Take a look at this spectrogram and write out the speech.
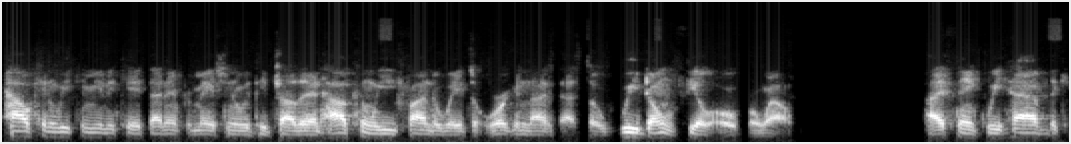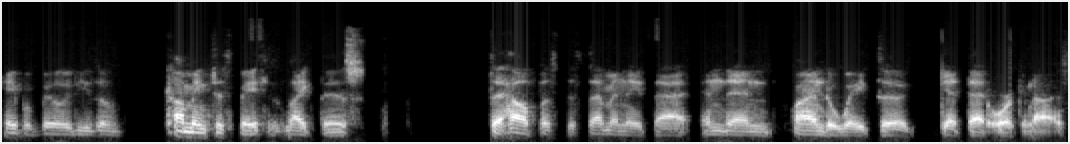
How can we communicate that information with each other? And how can we find a way to organize that so we don't feel overwhelmed? I think we have the capabilities of coming to spaces like this to help us disseminate that and then find a way to get that organized.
